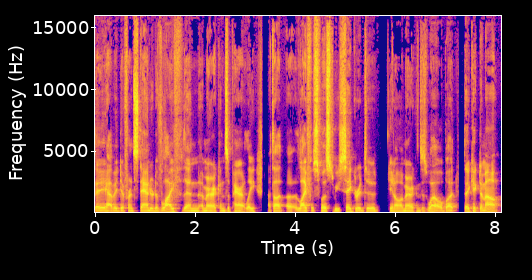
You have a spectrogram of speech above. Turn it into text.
they have a different standard of life than Americans. Apparently, I thought uh, life was supposed to be sacred to you know Americans as well, but they kicked them out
